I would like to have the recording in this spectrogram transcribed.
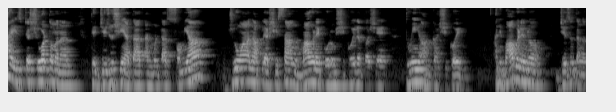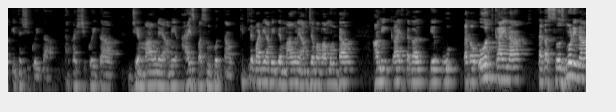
आयजच्या शेवट मनान ते जेजूशी येतात आनी म्हणटात सोम्या जुवान आपल्या शिसांक मागणें करूंक शिकयलें तशें तुवें आमकां शिकय आनी भाव भयणीनो जेजू तांकां कितें शिकयता ताका शिकयता जे मागणें आमी आयजपासून कोत्ता कितले फाटी आमी ते मागणें आमच्या बाबा म्हणटा आमी कांयच ताका ते ताका अर्थ कांय ना ताका सजमणी ना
